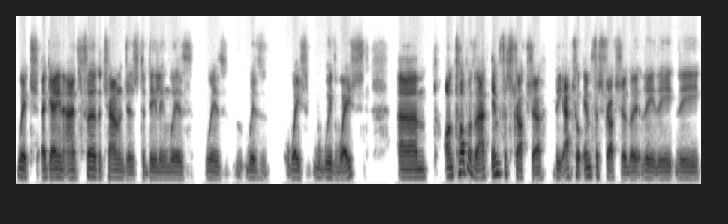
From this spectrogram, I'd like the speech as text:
which again adds further challenges to dealing with with with waste with waste um, on top of that, infrastructure, the actual infrastructure, the the the the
